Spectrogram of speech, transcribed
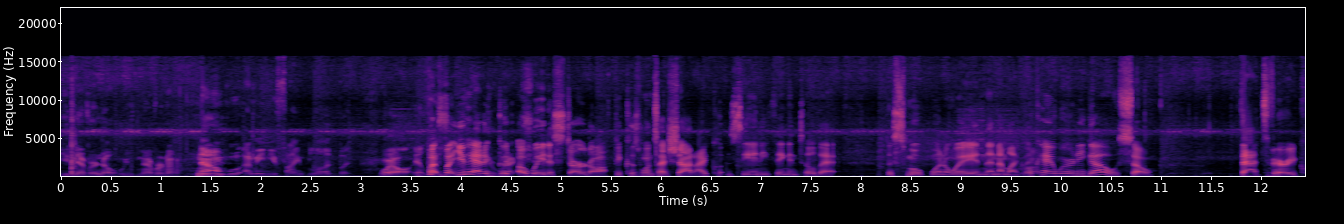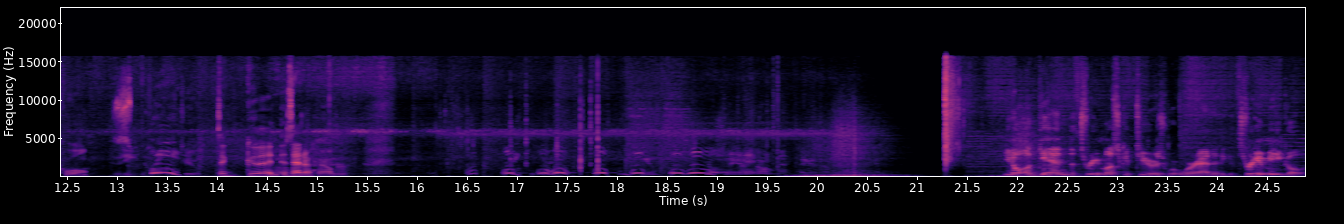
You'd never know. we'd never know. no, You will- I mean, you find blood, but Well, but but you you had the a good a way to start off because once I shot, I couldn't see anything until that the smoke went away, and then I'm like, Right. okay, where'd he go? So that's very cool. good eating. It's a good. Is that a? pounder. You know, again, the three musketeers were, were at it again. Three amigos.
